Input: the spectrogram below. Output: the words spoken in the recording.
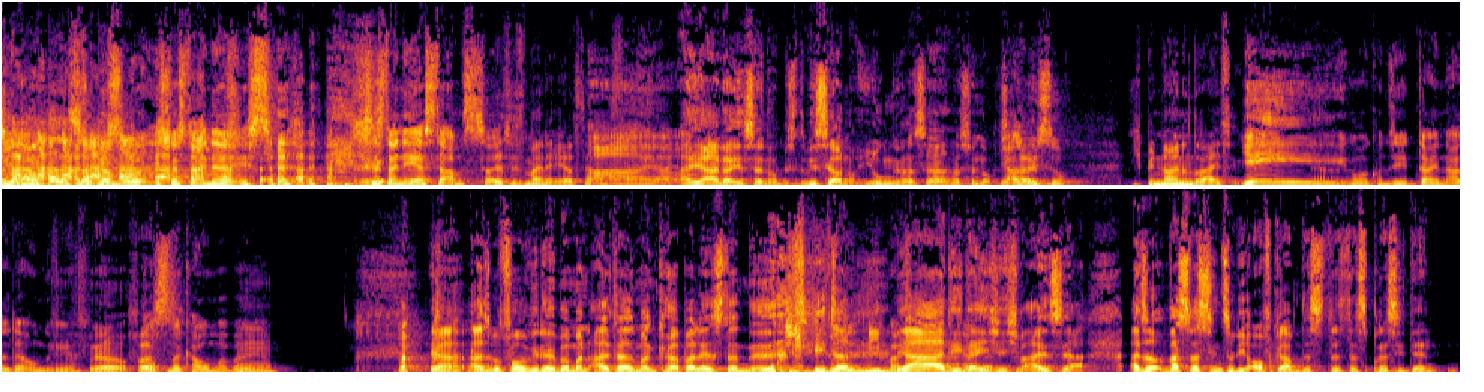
Wie lange? Also bist du, ist das deine, ist, ist das deine erste Amtszeit? Das ist meine erste Amtszeit. Ah, ja. Ah ja, da ist ja noch ein bisschen, du bist ja auch noch jung, du hast ja, hast ja noch Wie Zeit. alt bist du? Ich bin 39. Je, guck mal, können Sie dein Alter ungefähr. Ja, Glaubt fast. man kaum, aber ja. Ja, also bevor wir wieder über mein Alter, mein Körper lässt, dann äh, Dieter. würde niemals Ja, Dieter, ich, ich weiß ja. Also was was sind so die Aufgaben des des, des Präsidenten?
